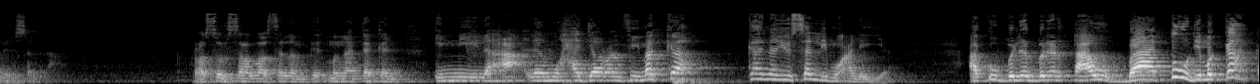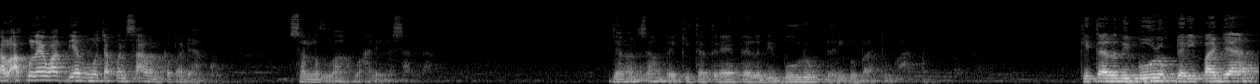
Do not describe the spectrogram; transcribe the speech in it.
alaihi wasallam. Rasul sallallahu alaihi wasallam mengatakan, "Inni la a'lamu hajaran fi Makkah kana yusallimu alayya." Aku benar-benar tahu batu di Mekah kalau aku lewat dia mengucapkan salam kepada aku. Sallallahu alaihi wasallam. Jangan sampai kita ternyata lebih buruk dari bebatuan. Kita lebih buruk daripada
